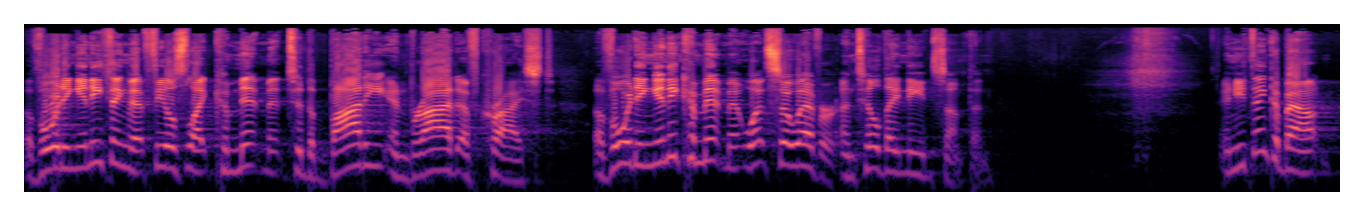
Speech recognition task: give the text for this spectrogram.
avoiding anything that feels like commitment to the body and bride of Christ, avoiding any commitment whatsoever until they need something. And you think about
